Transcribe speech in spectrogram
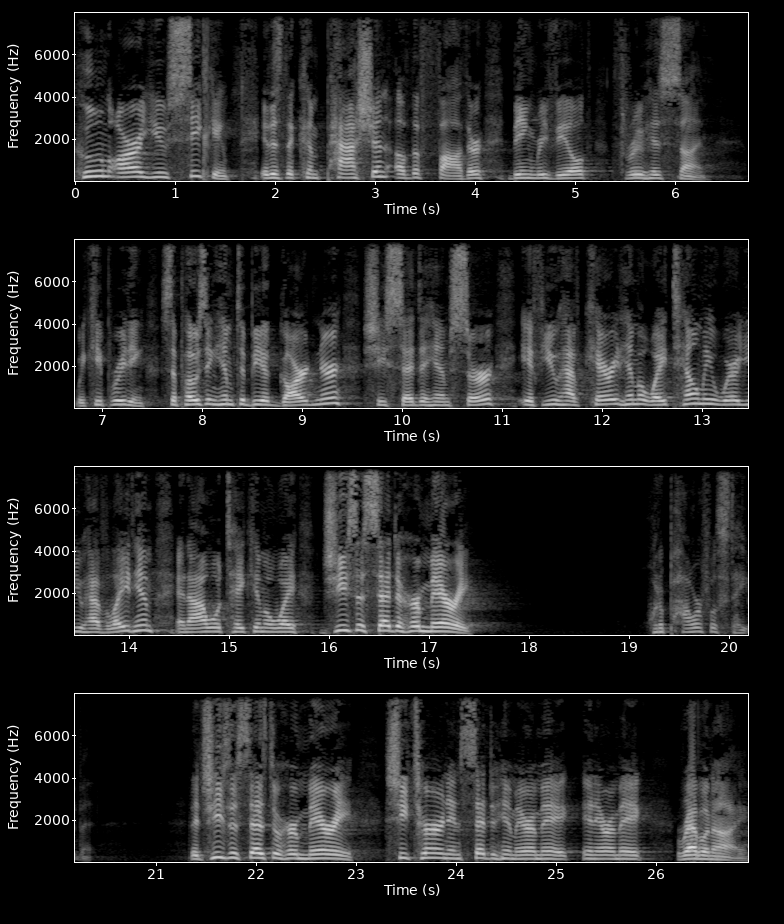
Whom are you seeking? It is the compassion of the Father being revealed through his Son. We keep reading. Supposing him to be a gardener, she said to him, Sir, if you have carried him away, tell me where you have laid him, and I will take him away. Jesus said to her, Mary. What a powerful statement. That Jesus says to her, Mary. She turned and said to him Aramaic, in Aramaic, Rabboni,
